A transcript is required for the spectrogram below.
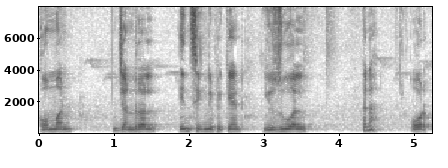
common general insignificant usual है ना? और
